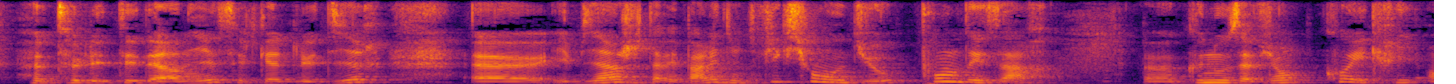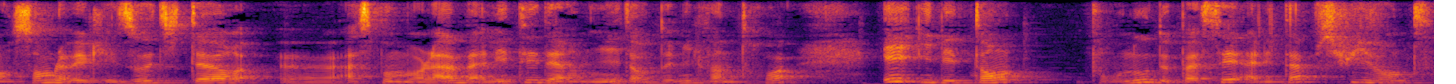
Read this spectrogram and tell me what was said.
de l'été dernier, c'est le cas de le dire, euh, eh bien je t'avais parlé d'une fiction audio, Pont des Arts, euh, que nous avions coécrit ensemble avec les auditeurs euh, à ce moment-là, bah, l'été dernier, en 2023. Et il est temps pour nous de passer à l'étape suivante,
